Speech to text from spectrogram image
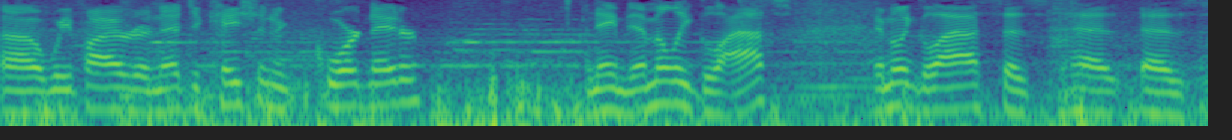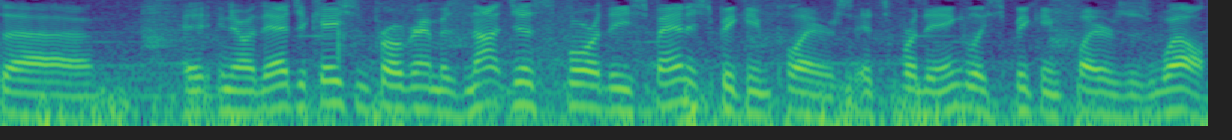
Uh, we've hired an education coordinator named Emily Glass. Emily Glass has, has, has uh, you know, the education program is not just for the Spanish speaking players, it's for the English speaking players as well.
